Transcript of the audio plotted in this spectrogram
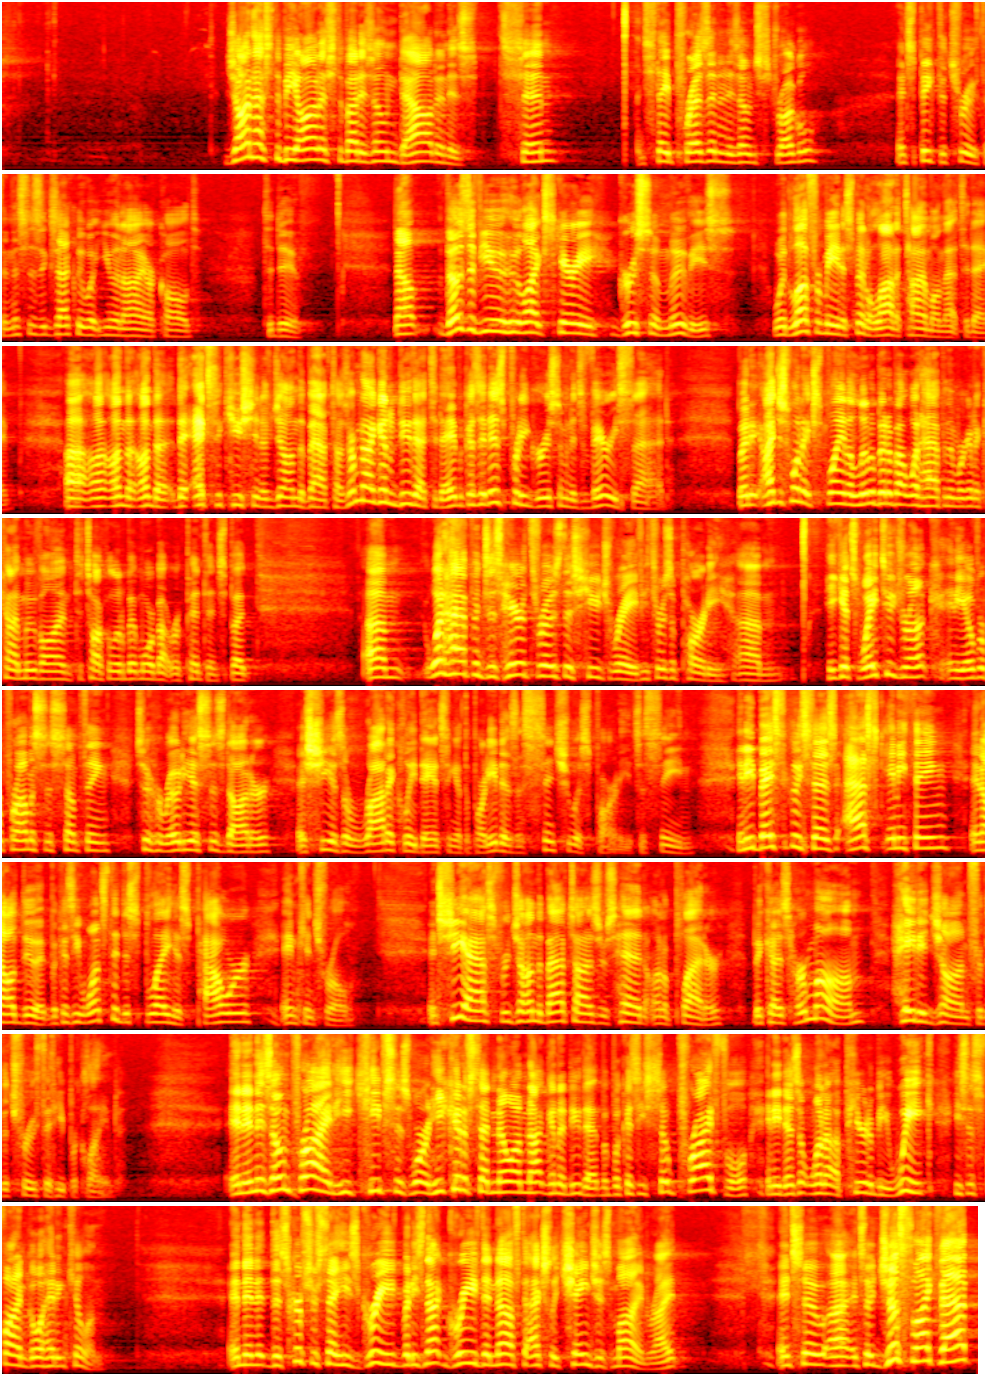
John has to be honest about his own doubt and his sin and stay present in his own struggle and speak the truth. And this is exactly what you and I are called to do. Now, those of you who like scary, gruesome movies would love for me to spend a lot of time on that today. Uh, on the, on the, the execution of John the Baptizer. I'm not going to do that today because it is pretty gruesome and it's very sad. But I just want to explain a little bit about what happened, and we're going to kind of move on to talk a little bit more about repentance. But um, what happens is Herod throws this huge rave. He throws a party. Um, he gets way too drunk and he overpromises something to Herodias' daughter as she is erotically dancing at the party. It is a sensuous party, it's a scene. And he basically says, Ask anything and I'll do it because he wants to display his power and control. And she asks for John the Baptizer's head on a platter because her mom hated John for the truth that he proclaimed. And in his own pride, he keeps his word. He could have said, No, I'm not going to do that. But because he's so prideful and he doesn't want to appear to be weak, he says, Fine, go ahead and kill him. And then the scriptures say he's grieved, but he's not grieved enough to actually change his mind, right? And so, uh, and so just like that,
